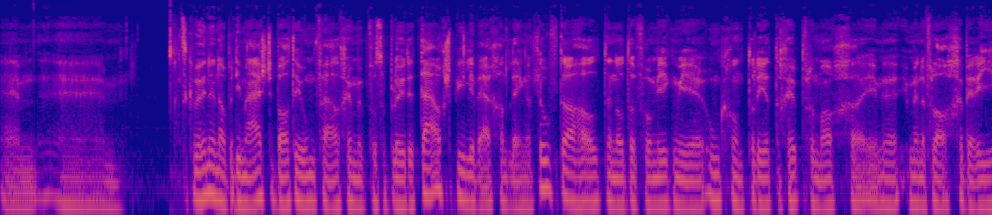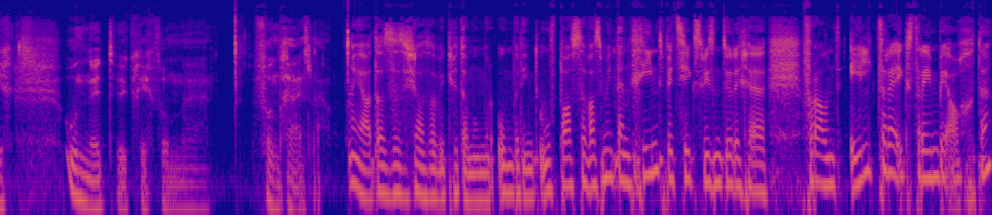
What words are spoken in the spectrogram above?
ähm, äh, zu gewöhnen, aber die meisten Badeunfälle kommen von so blöden Tauchspielen, wer kann länger die Luft anhalten oder vom irgendwie unkontrollierten Köpfel machen in einem, in einem flachen Bereich und nicht wirklich vom, äh, vom Kreislauf. Ja, das ist also wirklich, da muss man unbedingt aufpassen. Was mit den Kind beziehungsweise natürlich äh, vor allem die Eltern extrem beachten?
